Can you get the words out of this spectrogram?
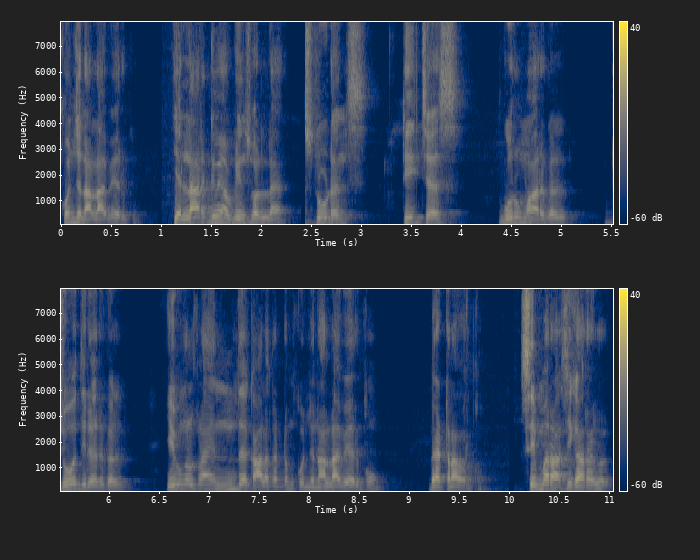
கொஞ்சம் நல்லாவே இருக்கும். எல்லாருக்குமே அப்படின்னு சொல்ல ஸ்டூடெண்ட்ஸ் டீச்சர்ஸ் குருமார்கள் ஜோதிடர்கள் இவங்களுக்கெல்லாம் இந்த காலகட்டம் கொஞ்சம் நல்லாவே இருக்கும். பெட்டராக இருக்கும். சிம்ம ராசிக்காரர்கள்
